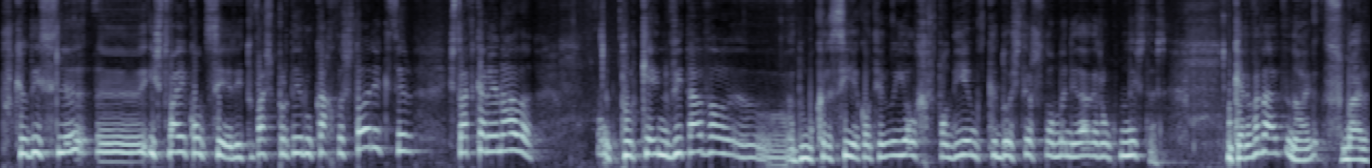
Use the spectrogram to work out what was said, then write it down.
porque eu disse-lhe: uh, Isto vai acontecer e tu vais perder o carro da história, quer dizer, isto vai ficar em nada. Porque é inevitável, eh, a democracia continua. E ele respondia-me que dois terços da humanidade eram comunistas. O que era verdade, não é? Somar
